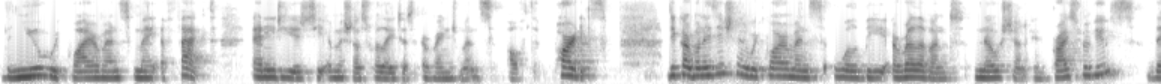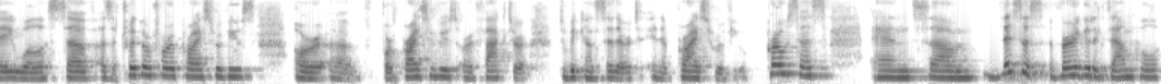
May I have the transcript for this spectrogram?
the new requirements may affect any GHG emissions related arrangements of the parties. Decarbonization requirements will be a relevant notion in price reviews. They will serve as a trigger for a price reviews or uh, for price reviews or a factor to be considered in a price review process. And um, this is a very good example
